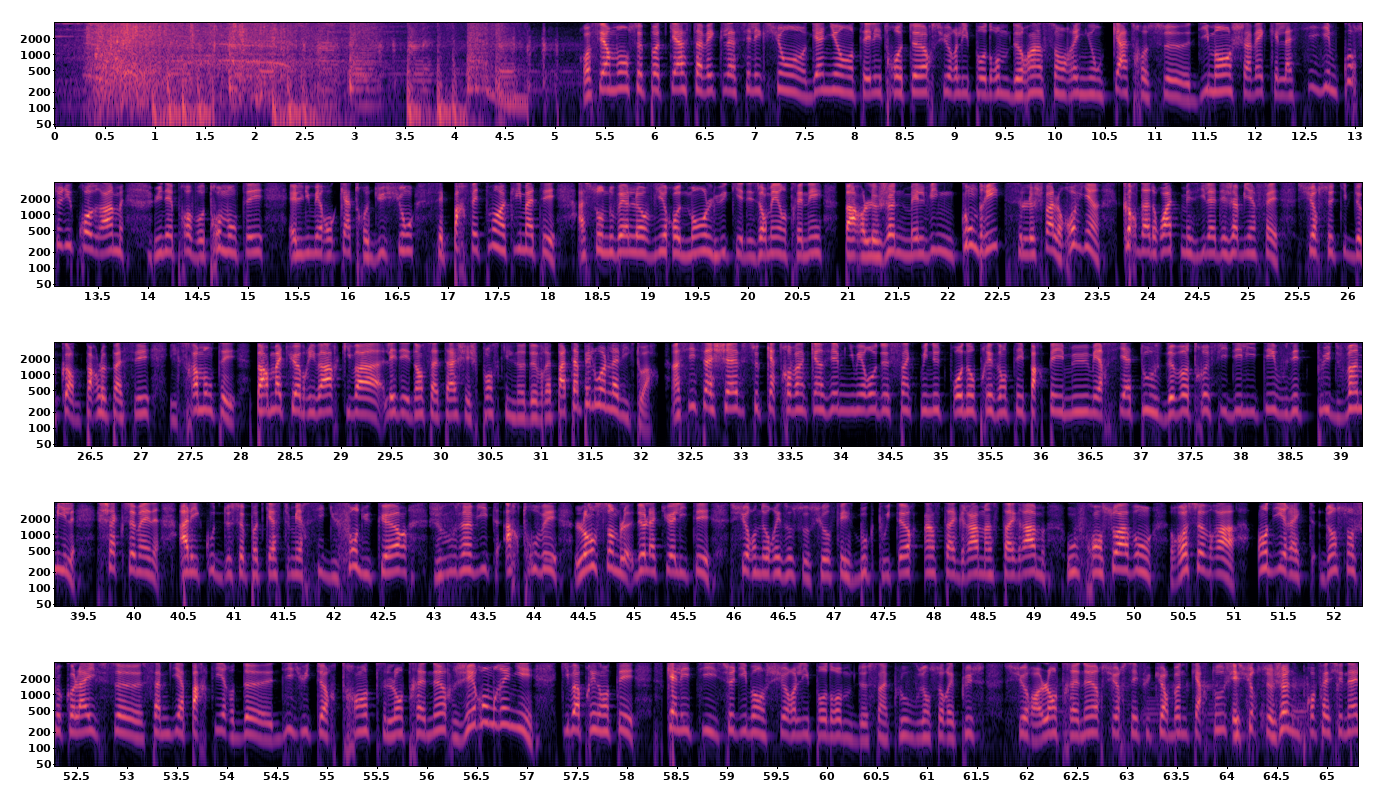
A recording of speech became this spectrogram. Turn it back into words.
Refermons ce podcast avec la sélection gagnante et les trotteurs sur l'hippodrome de Reims en Réunion 4 ce dimanche avec la sixième course du programme, une épreuve au trop monté et le numéro 4 Dution s'est parfaitement acclimaté à son nouvel environnement, lui qui est désormais entraîné par le jeune Melvin Condrit. Le cheval revient corde à droite mais il a déjà bien fait sur ce type de corde par le passé. Il sera monté par Mathieu Abrivard qui va l'aider dans sa tâche et je pense qu'il ne devrait pas taper loin de la victoire. Ainsi s'achève ce 95e numéro de 5 minutes Prono présenté par PMU. Merci à tous de votre fidélité. Vous êtes plus de 20 000 chaque semaine à l'écoute de ce podcast. Merci du fond du cœur. Je vous invite à retrouver l'ensemble de l'actualité sur nos réseaux sociaux Facebook, Twitter, Instagram, Instagram où François Avon recevra en direct dans son Choco Live ce samedi à partir de 18h30 l'entraîneur Jérôme Régnier qui va présenter Scaletti ce dimanche sur l'hippodrome de Saint-Cloud. Vous en saurez plus sur l'entraîneur, sur ses futures bonnes cartouches et sur ce jeune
